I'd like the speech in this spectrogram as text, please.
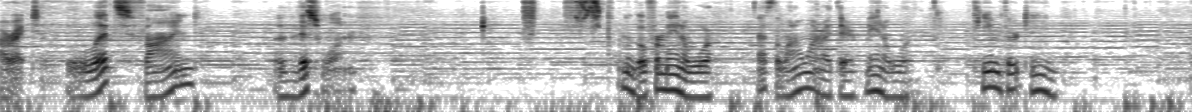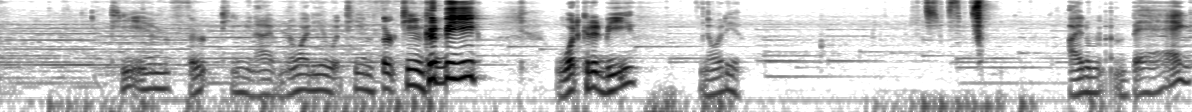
Alright, let's find this one. I'm gonna go for Mana War. That's the one I want right there. Mana War. TM13. TM13. I have no idea what TM13 could be. What could it be? No idea. Item bag.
